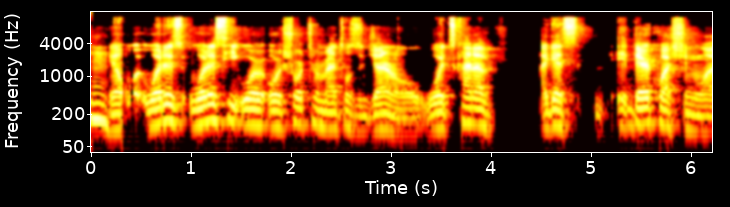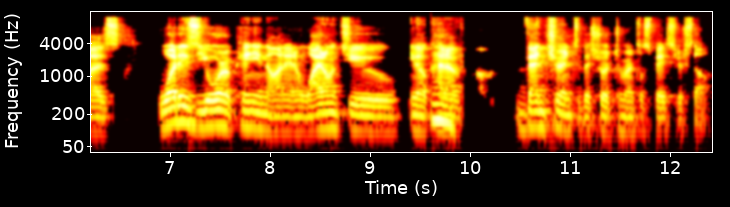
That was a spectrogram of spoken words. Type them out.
Mm. You know, what, what is what is he or or short-term rentals in general? What's kind of, I guess, their question was, what is your opinion on it, and why don't you, you know, kind mm. of venture into the short-term rental space yourself?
